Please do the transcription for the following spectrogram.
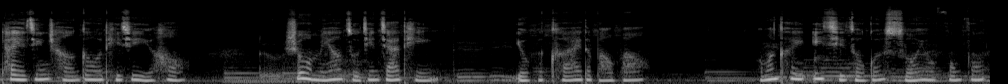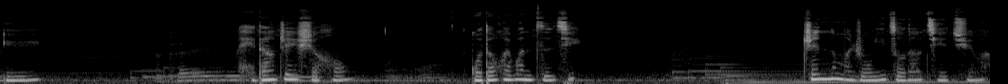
他也经常跟我提起以后，说我们要组建家庭，有个可爱的宝宝，我们可以一起走过所有风风雨雨。每当这时候，我都会问自己：真那么容易走到结局吗？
